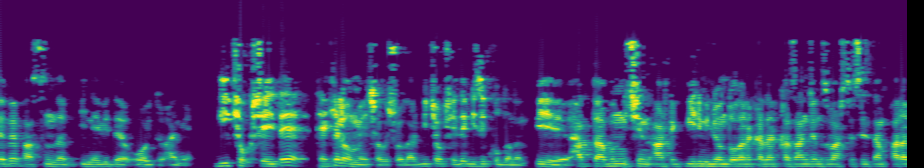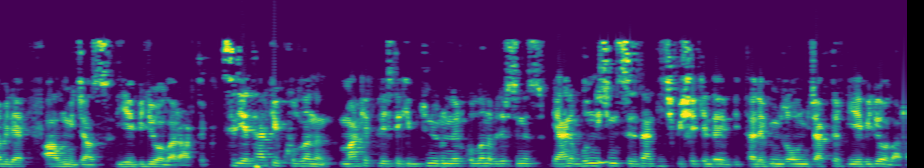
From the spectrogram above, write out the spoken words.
sebep aslında bir nevi de oydu. Hani birçok şeyde tekel olmaya çalışıyorlar. Birçok şeyde bizi kullanın. Bir, hatta bunun için artık 1 milyon dolara kadar kazancınız varsa sizden para bile almayacağız diyebiliyorlar artık. Siz yeter ki kullanın. Marketplace'teki bütün ürünleri kullanabilirsiniz. Yani bunun için sizden hiçbir şekilde bir talebimiz olmayacaktır diyebiliyorlar.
